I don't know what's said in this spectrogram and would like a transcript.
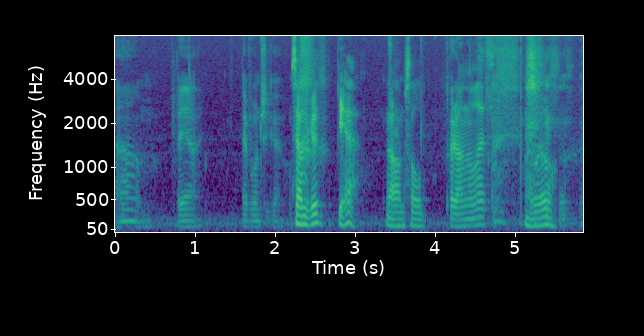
Um, but yeah, everyone should go. Sounds good. Yeah. No, I'm sold. Put it on the list. I will.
